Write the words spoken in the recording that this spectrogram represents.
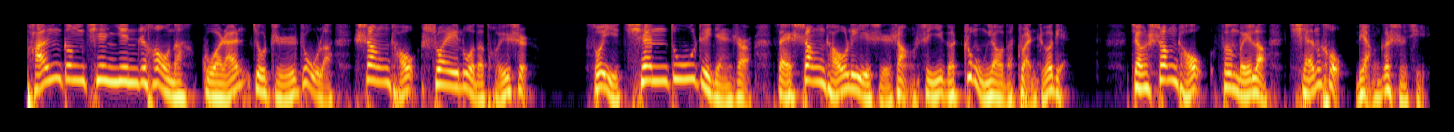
盘庚迁殷之后呢，果然就止住了商朝衰落的颓势。所以迁都这件事儿在商朝历史上是一个重要的转折点，将商朝分为了前后两个时期。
